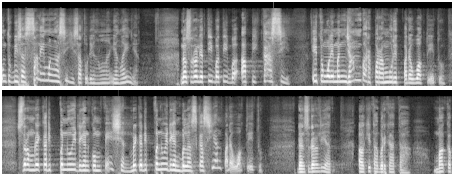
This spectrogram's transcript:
untuk bisa saling mengasihi satu dengan yang lainnya. Nah, saudara lihat tiba-tiba api kasih itu mulai menjambar para murid pada waktu itu. Setelah mereka dipenuhi dengan compassion, mereka dipenuhi dengan belas kasihan pada waktu itu. Dan saudara lihat, Alkitab berkata, maka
